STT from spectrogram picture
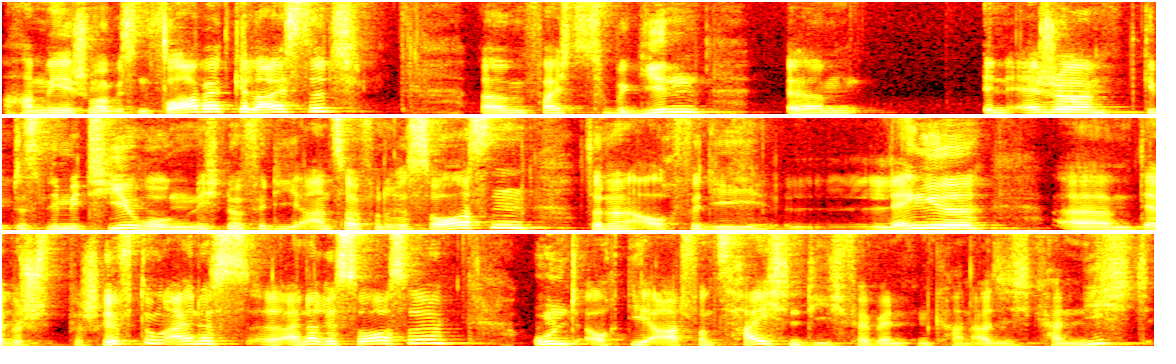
haben wir hier schon mal ein bisschen Vorarbeit geleistet. Ähm, vielleicht zu Beginn. In Azure gibt es Limitierungen, nicht nur für die Anzahl von Ressourcen, sondern auch für die Länge ähm, der Besch Beschriftung eines, äh, einer Ressource und auch die Art von Zeichen, die ich verwenden kann. Also ich kann nicht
